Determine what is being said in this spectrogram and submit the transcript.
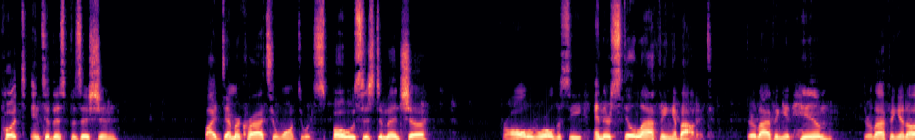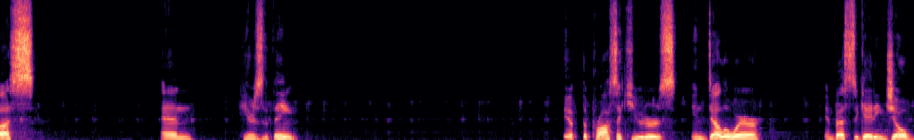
Put into this position by Democrats who want to expose his dementia for all the world to see, and they're still laughing about it. They're laughing at him, they're laughing at us. And here's the thing if the prosecutors in Delaware investigating Joe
